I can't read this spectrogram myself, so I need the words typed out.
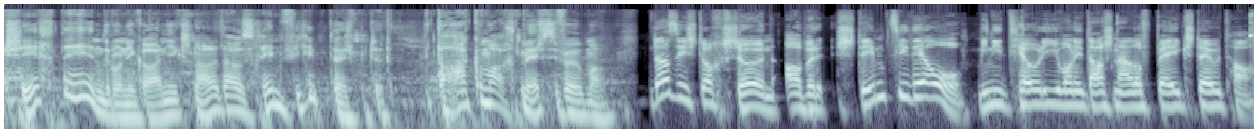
Geschichten hinter, die ich gar nicht geschnallt habe als Kind? Philipp, du hast mir den Tag gemacht. Merci vielmals. Das ist doch schön, aber stimmt sie denn auch? Meine Theorie, die ich da schnell auf die Beine gestellt habe.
